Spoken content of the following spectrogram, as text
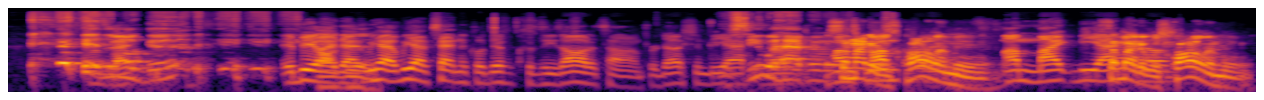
it's all good. It'd be All like that. good. We have we have technical difficulties all the time. Production be you see what happened? Somebody I'm- was calling me. My mic be Somebody was up. calling me.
